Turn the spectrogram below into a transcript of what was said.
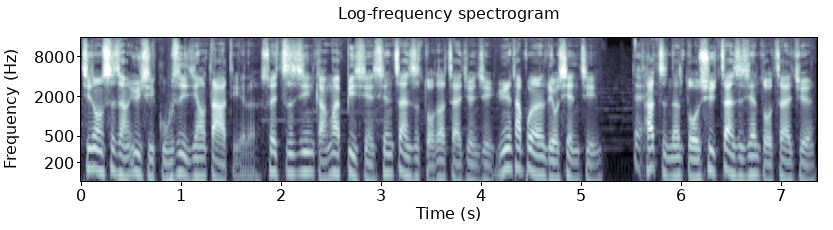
金融市场预期股市已经要大跌了，所以资金赶快避险，先暂时躲到债券去，因为它不能留现金，对，它只能躲去暂时先躲债券。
